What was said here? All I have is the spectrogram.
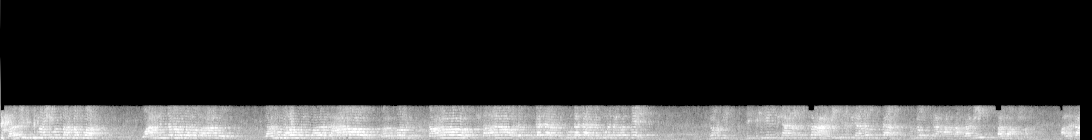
Kalau istimewa iman sahabat tua, ingin tidak ada kesalahan, duduk setelah asah kami tanpa iman. Adakah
